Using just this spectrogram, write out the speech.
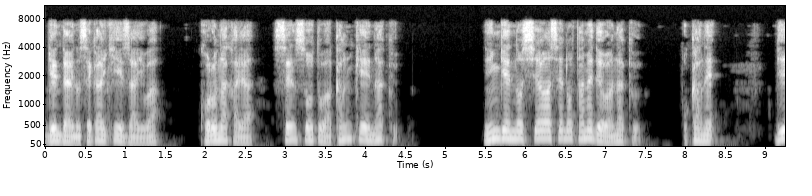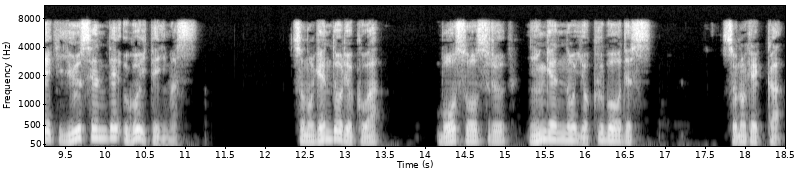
現代の世界経済はコロナ禍や戦争とは関係なく、人間の幸せのためではなく、お金、利益優先で動いています。その原動力は、暴走する人間の欲望です。その結果、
